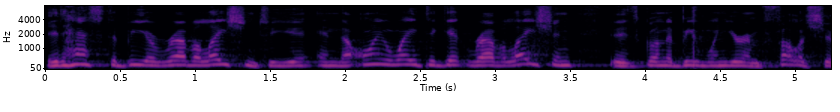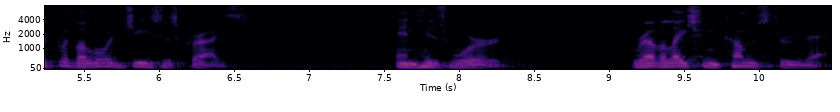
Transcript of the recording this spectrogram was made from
It has to be a revelation to you, and the only way to get revelation is going to be when you're in fellowship with the Lord Jesus Christ and His Word. Revelation comes through that.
